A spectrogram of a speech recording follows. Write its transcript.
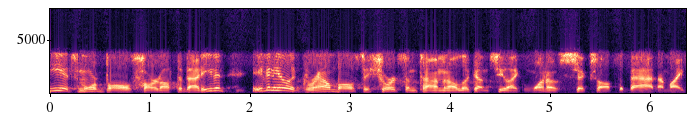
he hits more balls hard off the bat. Even even he'll hit ground balls to short sometime, and I'll look up and see like 106 off the bat. And I'm like,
